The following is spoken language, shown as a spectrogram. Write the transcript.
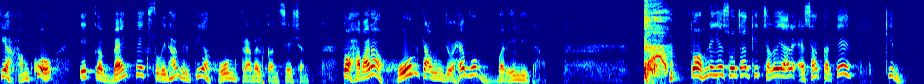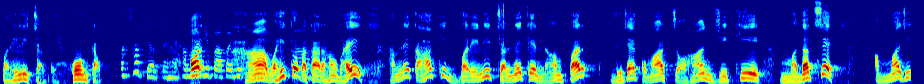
कि हमको एक बैंक में एक सुविधा मिलती है होम ट्रैवल कंसेशन तो हमारा होम टाउन जो है, वो बरेली था। तो हमने ये सोचा कि चलो यार ऐसा करते हैं कि बरेली चलते हैं होम टाउन और सब चलते हैं और जी पापा जी हाँ वही तो हाँ, बता रहा हूँ भाई हमने कहा कि बरेली चलने के नाम पर विजय कुमार चौहान जी की मदद से अम्मा जी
